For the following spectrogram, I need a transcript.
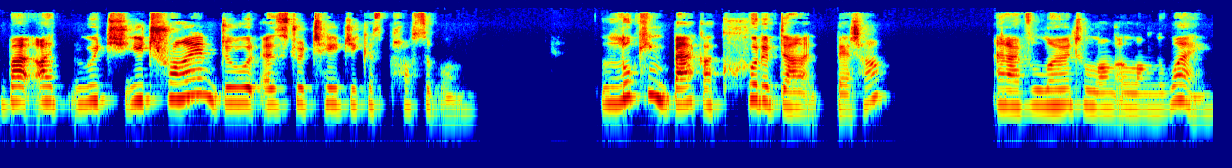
But I which you try and do it as strategic as possible. Looking back, I could have done it better. And I've learned along along the way.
